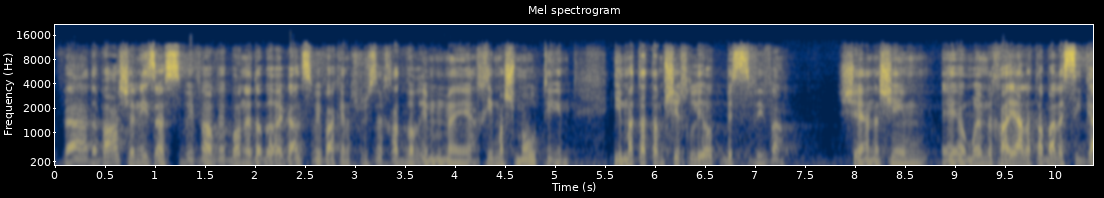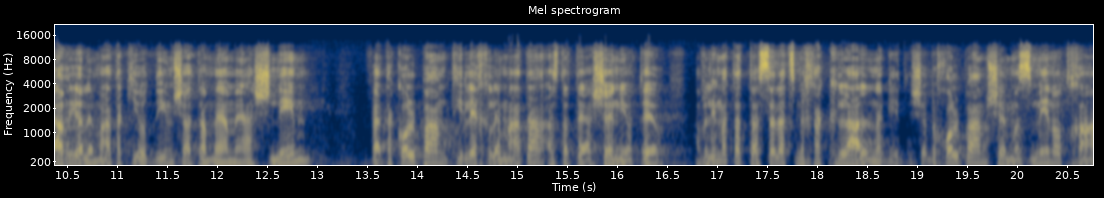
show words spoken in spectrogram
והדבר השני זה הסביבה, ובוא נדבר רגע על סביבה, כי אני חושב שזה אחד הדברים אה, הכי משמעותיים. אם אתה תמשיך להיות בסביבה, שאנשים אה, אומרים לך, יאללה, אתה בא לסיגריה למטה, כי יודעים שאתה מהמעשנים, ואתה כל פעם תלך למטה, אז אתה תעשן יותר. אבל אם אתה תעשה לעצמך כלל, נגיד, שבכל פעם שמזמין אותך,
